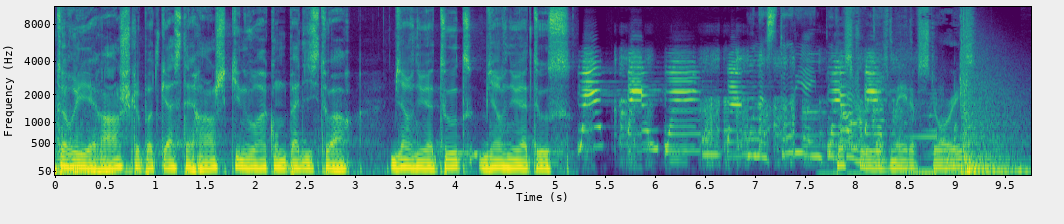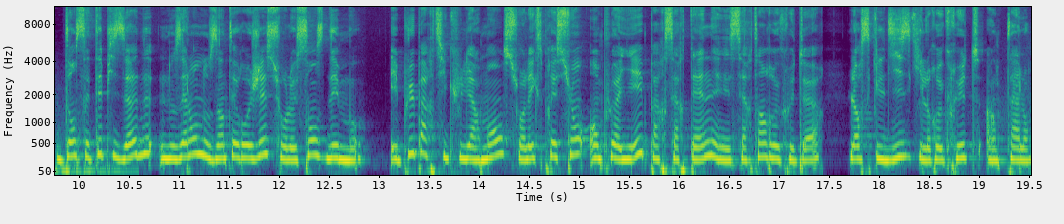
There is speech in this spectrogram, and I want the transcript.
Story RH, le podcast RH qui ne vous raconte pas d'histoire. Bienvenue à toutes, bienvenue à tous. Dans cet épisode, nous allons nous interroger sur le sens des mots, et plus particulièrement sur l'expression employée par certaines et certains recruteurs lorsqu'ils disent qu'ils recrutent un talent.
